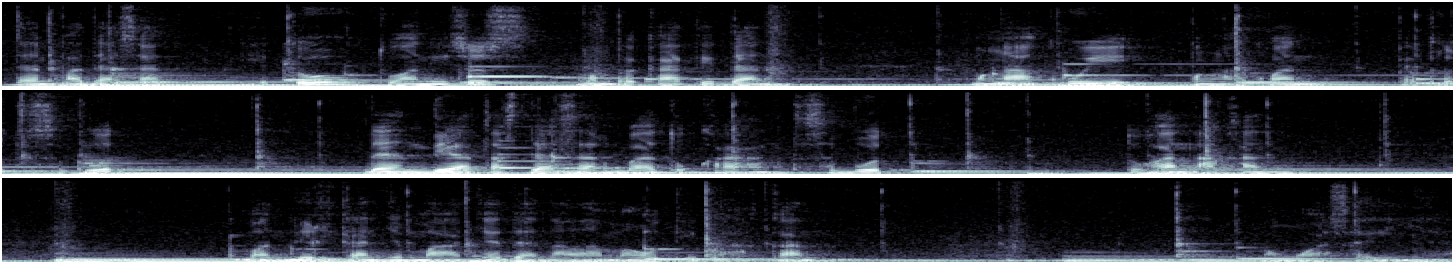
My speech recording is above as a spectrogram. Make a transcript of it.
Dan pada saat itu Tuhan Yesus memberkati dan mengakui pengakuan Petrus tersebut Dan di atas dasar batu karang tersebut, Tuhan akan mendirikan jemaatnya dan alam maut tidak akan menguasainya.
